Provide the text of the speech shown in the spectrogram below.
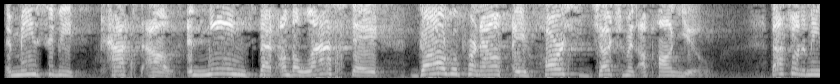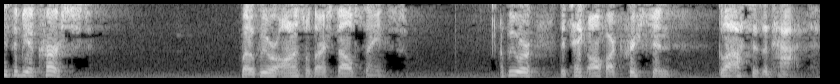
It means to be cast out. It means that on the last day, God will pronounce a harsh judgment upon you. That's what it means to be accursed. But if we were honest with ourselves, saints, if we were to take off our Christian glasses and hat,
